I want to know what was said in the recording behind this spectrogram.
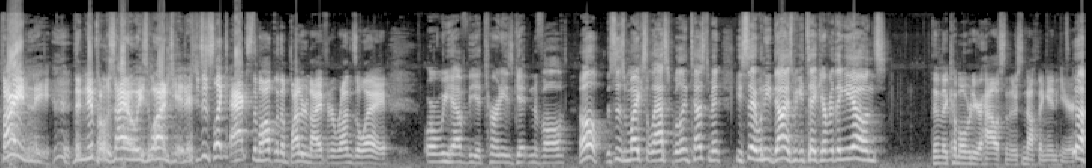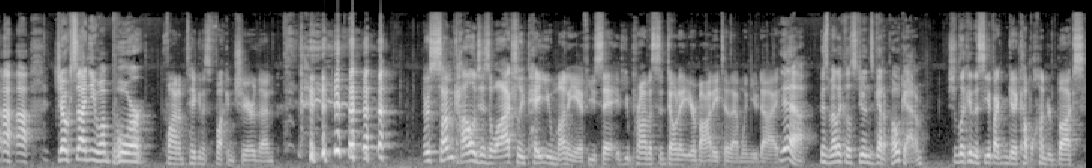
"Finally, the nipples I always wanted!" And just like hacks them off with a butter knife and runs away. or we have the attorneys get involved. Oh, this is Mike's last will and testament. He said when he dies, we can take everything he owns. Then they come over to your house, and there's nothing in here. Jokes on you, I'm poor. Fine, I'm taking this fucking chair then. There's some colleges that will actually pay you money if you say if you promise to donate your body to them when you die. Yeah, because medical students got to poke at them. Should look into see if I can get a couple hundred bucks.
